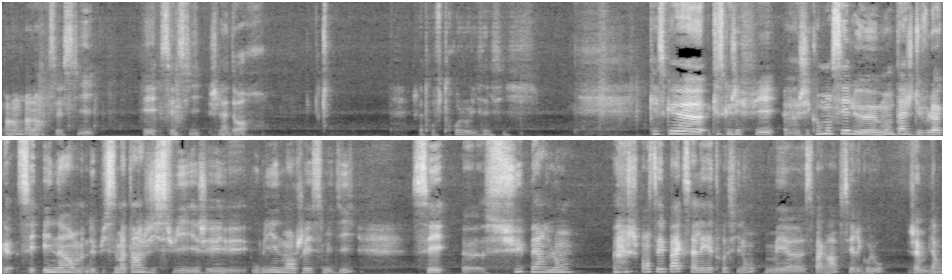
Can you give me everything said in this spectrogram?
peindre. Alors, celle-ci et celle-ci, je l'adore. Je la trouve trop jolie, celle-ci. Qu'est-ce que, qu'est-ce que j'ai fait? J'ai commencé le montage du vlog. C'est énorme. Depuis ce matin, j'y suis. J'ai oublié de manger ce midi. C'est super long. Je pensais pas que ça allait être aussi long, mais euh, c'est pas grave, c'est rigolo. J'aime bien.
